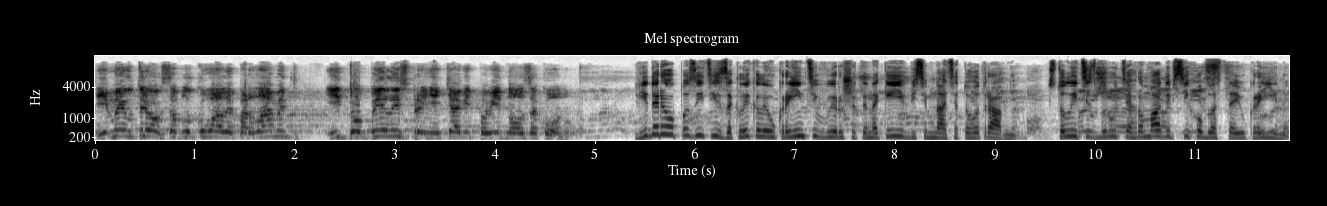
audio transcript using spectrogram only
і ми втрьох заблокували парламент і добились прийняття відповідного закону. Лідери опозиції закликали українців вирушити на Київ 18 травня. В столиці зберуться громади всіх областей України,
